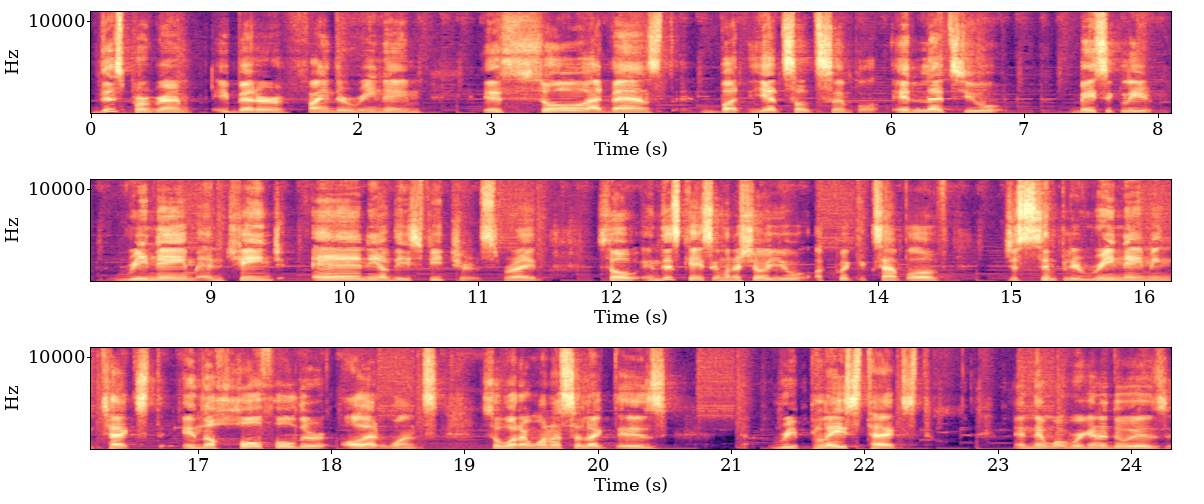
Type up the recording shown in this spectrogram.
this program, a better finder rename, is so advanced but yet so simple. It lets you basically rename and change any of these features, right? So in this case, I'm going to show you a quick example of just simply renaming text in the whole folder all at once. So what I want to select is replace text. And then what we're going to do is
